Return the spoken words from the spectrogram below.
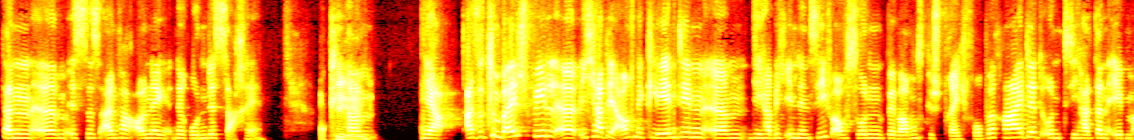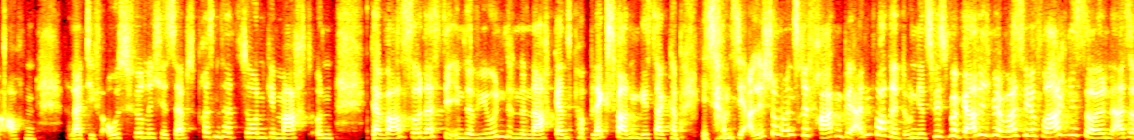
dann ähm, ist es einfach auch eine, eine runde Sache. Okay. Ähm, ja, also zum Beispiel, äh, ich hatte auch eine Klientin, ähm, die habe ich intensiv auf so ein Bewerbungsgespräch vorbereitet und die hat dann eben auch eine relativ ausführliche Selbstpräsentation gemacht und da war es so, dass die Interviewenden danach ganz perplex waren und gesagt haben, jetzt haben sie alle schon unsere Fragen beantwortet und jetzt wissen wir gar nicht mehr, was wir fragen sollen. Also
